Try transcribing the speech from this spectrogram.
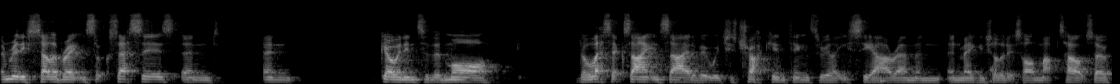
and really celebrating successes and and going into the more the less exciting side of it, which is tracking things through like your CRM and, and making sure that it's all mapped out. So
